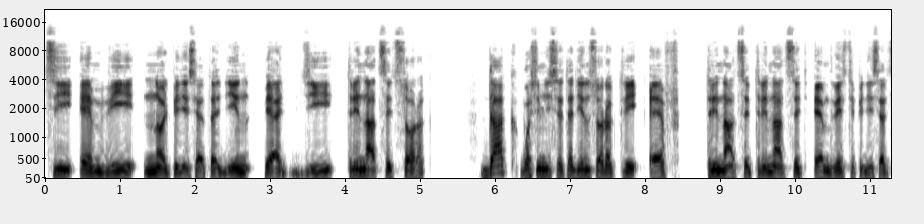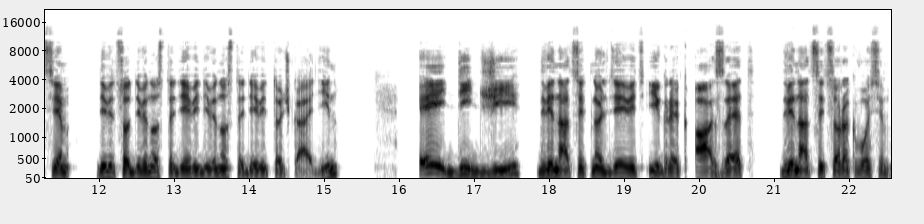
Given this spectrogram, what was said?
CMV 051 5D 1340, DAC 8143F 1313 M257 999.99.1, ADG 1209YAZ 1248,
